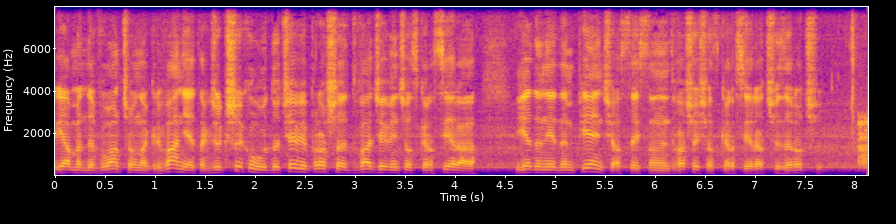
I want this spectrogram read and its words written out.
ja będę wyłączał nagrywanie, także Krzychu, do Ciebie proszę 2.9 Oscar Sierra 1.1.5, a z tej strony 2.6 Oscar Sierra 3.03.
